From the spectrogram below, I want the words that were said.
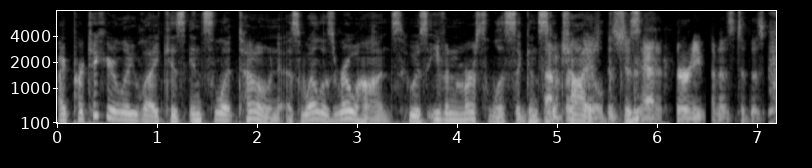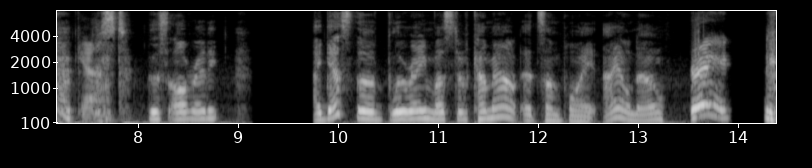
I particularly like his insolent tone, as well as Rohan's, who is even merciless against a of a bitch, child. This just added 30 minutes to this podcast. this already? I guess the Blu-ray must have come out at some point. I don't know. Great!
